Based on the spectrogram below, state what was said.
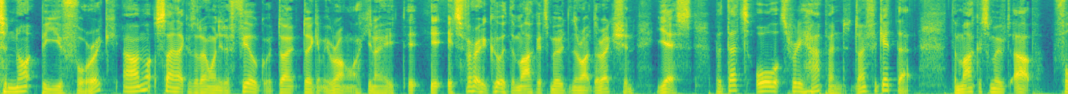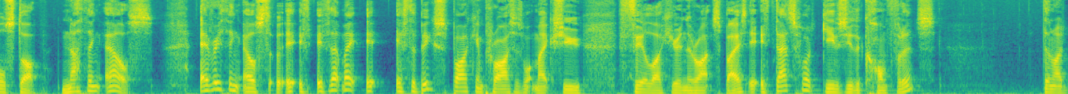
to not be euphoric. Uh, I'm not saying that because I don't want you to feel good. Don't don't get me wrong. Like you know, it, it, it's very good. The market's moved in the right direction. Yes, but that's all that's really happened. Don't forget that the market's moved up. Full stop. Nothing else. Everything else. If, if that make, if the big spike in price is what makes you feel like you're in the right space, if that's what gives you the confidence, then I,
